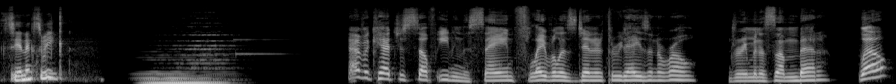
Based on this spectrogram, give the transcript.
see you next week. Ever catch yourself eating the same flavorless dinner three days in a row? Dreaming of something better? Well,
